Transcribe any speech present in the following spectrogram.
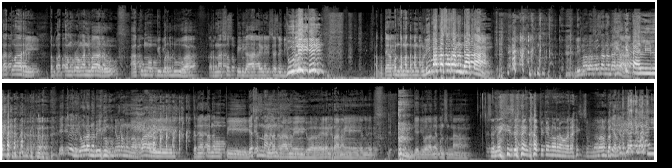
satu hari tempat tongkrongan baru, aku ngopi berdua karena sepi nggak ada yang bisa dijulitin. Aku telepon teman-temanku, 15 orang datang. 15 orang datang. Tahlilan. itu yang jualan bingung ini orang ngapain ternyata ngopi dia senang kan rame yang jual ya kan rame kan dia jualannya pun senang senang senang tapi kan orang-orang semua iya tapi laki-laki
